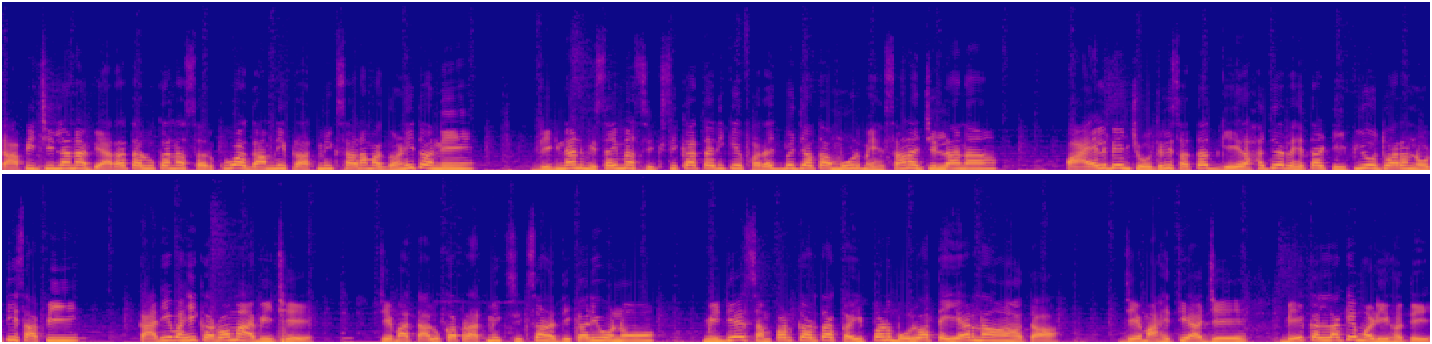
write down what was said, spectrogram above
તાપી જિલ્લાના વ્યારા તાલુકાના સરકુવા ગામની પ્રાથમિક શાળામાં ગણિત અને વિજ્ઞાન વિષયમાં શિક્ષિકા તરીકે ફરજ બજાવતા મૂળ મહેસાણા જિલ્લાના પાયલબેન ચૌધરી સતત ગેરહાજર રહેતા ટીપીઓ દ્વારા નોટિસ આપી કાર્યવાહી કરવામાં આવી છે જેમાં તાલુકા પ્રાથમિક શિક્ષણ અધિકારીઓનો મીડિયાએ સંપર્ક કરતા કંઈ પણ બોલવા તૈયાર ન હતા જે માહિતી આજે બે કલાકે મળી હતી.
